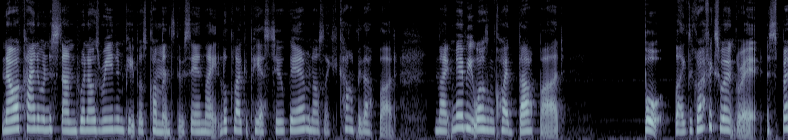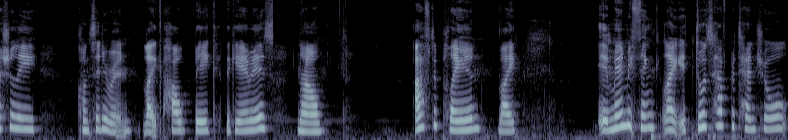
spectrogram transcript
now I kind of understand. When I was reading people's comments, they were saying like it looked like a PS2 game, and I was like, it can't be that bad. And, like maybe it wasn't quite that bad, but like the graphics weren't great, especially considering like how big the game is. Now, after playing, like it made me think like it does have potential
